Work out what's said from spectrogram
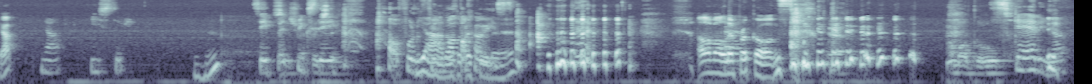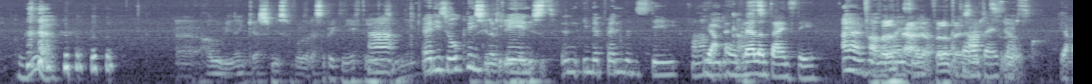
Ja. Ja, Easter. Mhm. St. St. Patrick's Patrick's Day. Of voor een Ja, film dat wat is dat ook een geweest. allemaal Eh. leprechauns. Ja. Allemaal gold. Scary, ja. Eh, Halloween en kerstmis. Voor de rest heb ik niet echt één Ah. gezien, denk. Er is ook, denk Misschien heb ik, ik één een, een Independence Day van ja, Amerika. en Valentine's Day. Ah ja, en Ah, Valentine's Valentine, Day. ja, Valentine's Day. Valentine's Day. uiteraard. Ja.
